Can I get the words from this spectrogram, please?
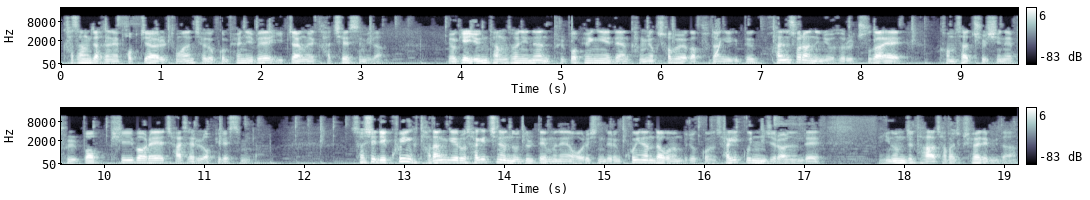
가상자산의 법제화를 통한 제도권 편입에 입장을 같이 했습니다. 여기에 윤 당선인은 불법 행위에 대한 강력 처벌과 부당이득 환수라는 요소를 추가해 검사 출신의 불법 필벌의 자세를 어필했습니다. 사실 이 코인 다단계로 사기치는 놈들 때문에 어르신들은 코인 한다고 하면 무조건 사기꾼인 줄 아는데 이놈들 다 잡아죽혀야 됩니다.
